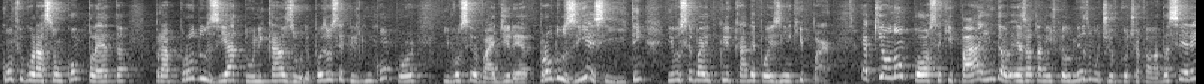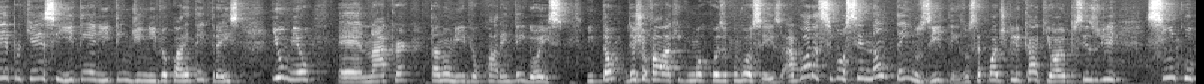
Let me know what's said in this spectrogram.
configuração completa para produzir a túnica azul. Depois você clica em compor e você vai direto produzir esse item e você vai clicar depois em equipar. Aqui eu não posso equipar ainda exatamente pelo mesmo motivo que eu tinha falado da sereia, porque esse item é item de nível 43 e o meu é, Nakar está no nível 42. Então deixa eu falar aqui uma coisa com vocês. Agora se você não tem os itens, você pode clicar aqui, ó, eu preciso de 5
